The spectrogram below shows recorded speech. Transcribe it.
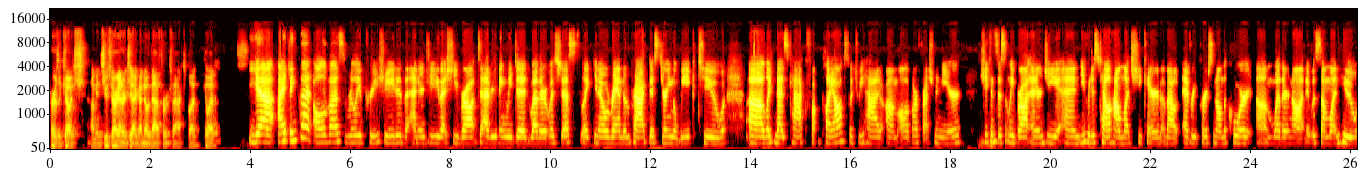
her as a coach. I mean, she was very energetic. I know that for a fact. But go ahead. Yeah, I think that all of us really appreciated the energy that she brought to everything we did, whether it was just like, you know, random practice during the week to uh, like NESCAC playoffs, which we had um, all of our freshman year she consistently brought energy and you could just tell how much she cared about every person on the court um, whether or not it was someone who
